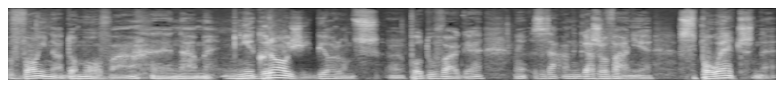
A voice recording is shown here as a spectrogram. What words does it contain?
wojna domowa nam nie grozi, biorąc pod uwagę zaangażowanie społeczne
